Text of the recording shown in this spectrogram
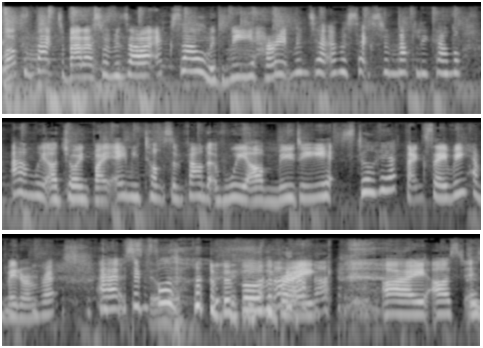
Welcome back to Badass Women's Hour XL with me, Harriet Minter, Emma Sexton, Natalie Campbell, and we are joined by Amy Thompson, founder of We Are Moody. Still here. Thanks, Amy. Haven't made her over it. Uh, so before before the break, I asked, uh,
